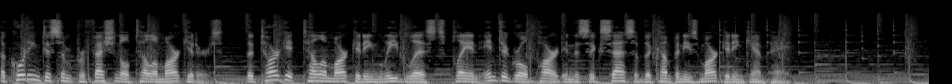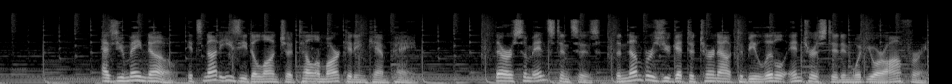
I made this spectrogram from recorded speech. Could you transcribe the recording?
According to some professional telemarketers, the target telemarketing lead lists play an integral part in the success of the company's marketing campaign. As you may know, it's not easy to launch a telemarketing campaign. There are some instances, the numbers you get to turn out to be little interested in what you are offering.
